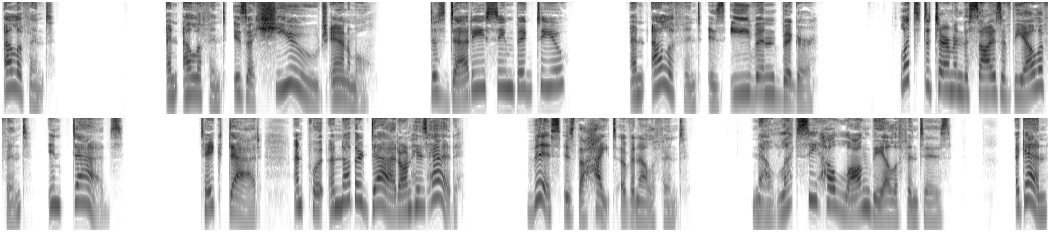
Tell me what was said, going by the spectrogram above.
Elephant. An elephant is a huge animal. Does daddy seem big to you? An elephant is even bigger. Let's determine the size of the elephant in dads. Take dad and put another dad on his head. This is the height of an elephant. Now let's see how long the elephant is. Again,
